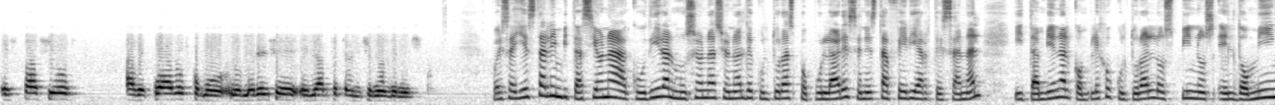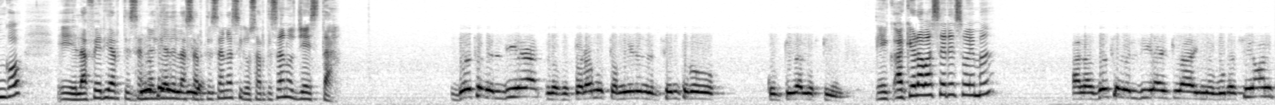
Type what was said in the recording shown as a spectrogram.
espacios adecuados como lo merece el arte tradicional de México. Pues ahí está la invitación a acudir al Museo Nacional de Culturas Populares en esta feria artesanal y también al Complejo Cultural Los Pinos el domingo. Eh, la Feria Artesanal Día de las Artesanas y los Artesanos ya está. 12 del día los esperamos también en el Centro Cultural Los Pinos. Eh, ¿A qué hora va a ser eso, Emma? A las 12 del día es la inauguración,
